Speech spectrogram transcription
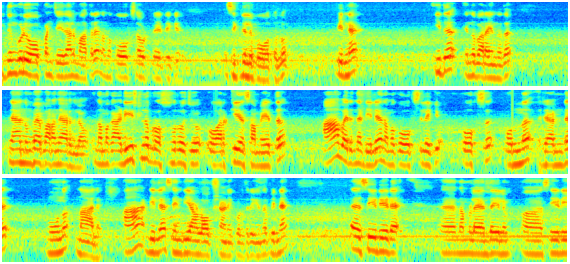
ഇതും കൂടി ഓപ്പൺ ചെയ്താൽ മാത്രമേ നമുക്ക് ഓക്സ് ഔട്ട്ലേറ്റിലേക്ക് സിഗ്നൽ പോകത്തുള്ളൂ. പിന്നെ ഇത് എന്ന് പറയുന്നത് ഞാൻ മുമ്പേ പറഞ്ഞായിരുന്നല്ലോ നമുക്ക് അഡീഷണൽ പ്രോസസ്സർ വെച്ച് വർക്ക് ചെയ്യുന്ന സമയത്ത് ആ വരുന്ന ഡിലേ നമുക്ക് ഓക്സിലേക്ക് ഓക്സ് ഒന്ന് രണ്ട് മൂന്ന് നാല് ആ ഡിലേ സെൻഡ് ചെയ്യാനുള്ള ഓപ്ഷനാണ് ഈ കൊടുത്തിരിക്കുന്നത്. പിന്നെ സി ഡിയുടെ നമ്മൾ എന്തെങ്കിലും C D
